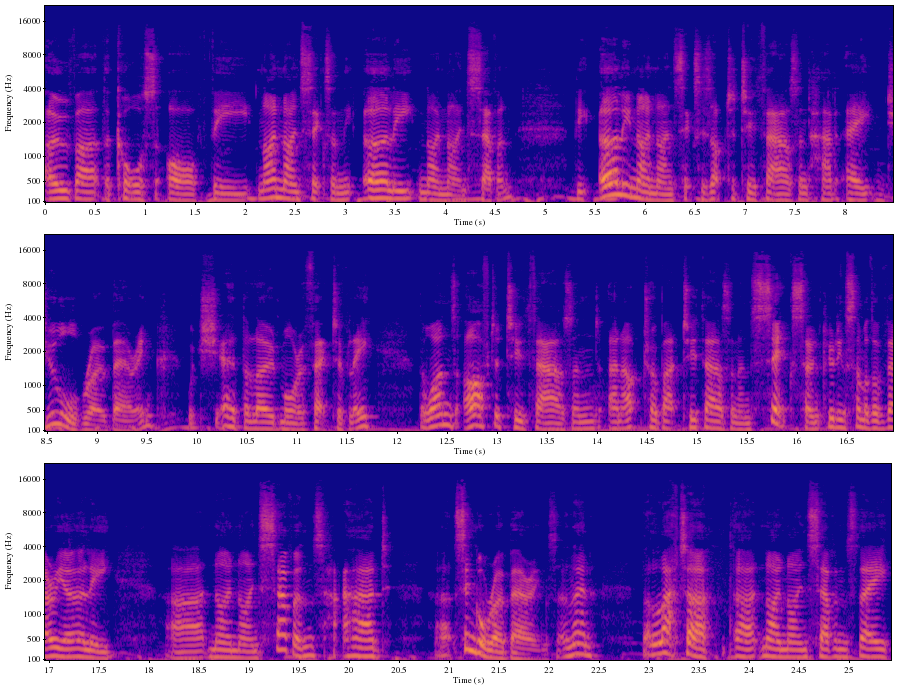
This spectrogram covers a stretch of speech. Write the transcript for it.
over the course of the 996 and the early 997. The early 996s up to 2000 had a dual row bearing, which shared the load more effectively. The ones after 2000 and up to about 2006, so including some of the very early uh, 997s, had uh, single row bearings. And then the latter uh, 997s, they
